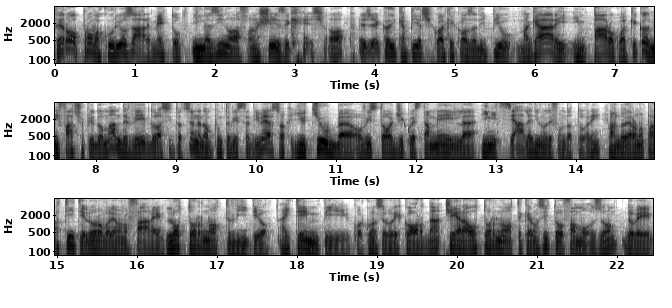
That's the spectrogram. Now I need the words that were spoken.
però provo a curiosare, metto il nasino alla francese che ho e cerco di capirci qualche cosa di più, magari imparo qualche cosa, mi faccio più domande, vedo la situazione da un punto di vista diverso. YouTube, eh, ho visto oggi questa mail iniziale di uno dei fondatori, quando erano partiti e loro volevano fare l'Hot or Not video. Ai tempi, qualcuno se lo ricorda, c'era Hot or Not che era un sito famoso dove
